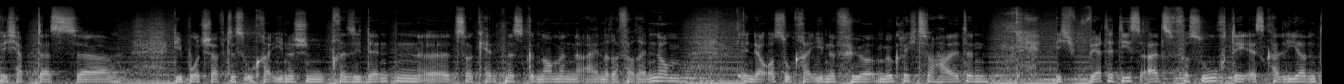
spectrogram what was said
Ich habe äh, die Botschaft des ukrainischen Präsidenten äh, zur Kenntnis genommen, ein Referendum in der Ostukraine für möglich zu halten. Ich werte dies als Versuch, deeskalierend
